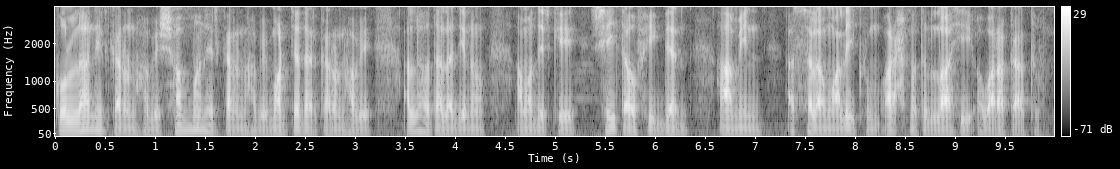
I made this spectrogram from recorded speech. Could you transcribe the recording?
কল্যাণের কারণ হবে, সম্মানের কারণ হবে, মর্যাদার কারণ হবে, আল্লাহ তালা যেন আমাদেরকে সেই তৌফিক দেন। আমিন। আসসালামু আলাইকুম আ রহমতুল্লাহি ওবরাকাতু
